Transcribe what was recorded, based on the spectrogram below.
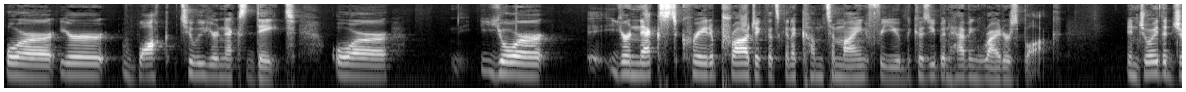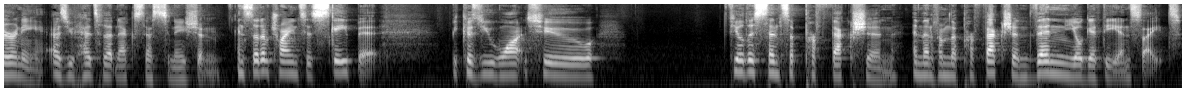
or your walk to your next date or your your next creative project that's going to come to mind for you because you've been having writer's block. Enjoy the journey as you head to that next destination instead of trying to escape it because you want to feel this sense of perfection and then from the perfection then you'll get the insight.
